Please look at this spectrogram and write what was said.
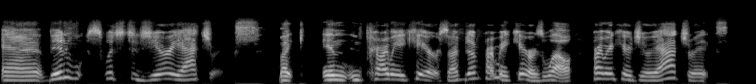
and then switched to geriatrics like in, in, primary care. So I've done primary care as well, primary care geriatrics.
